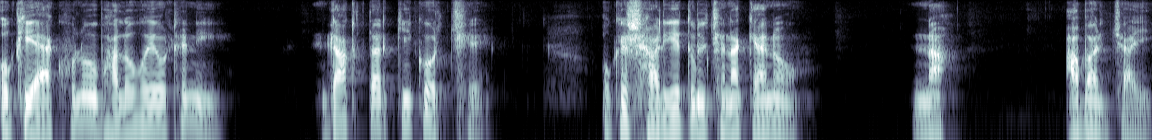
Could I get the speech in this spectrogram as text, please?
ও কি এখনও ভালো হয়ে ওঠেনি? ডাক্তার কি করছে? ওকে সারিয়ে তুলছে না কেন? না, আবার যাই।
